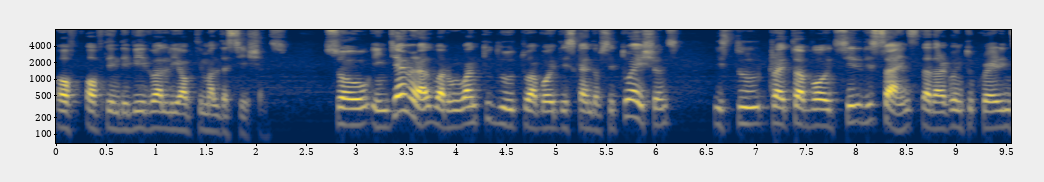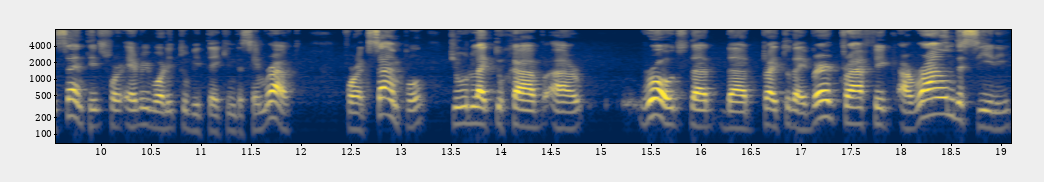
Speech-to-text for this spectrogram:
of of the individually optimal decisions. So in general, what we want to do to avoid these kind of situations is to try to avoid city designs that are going to create incentives for everybody to be taking the same route. For example, you would like to have uh, roads that, that try to divert traffic around the city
